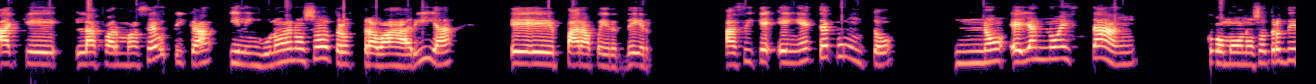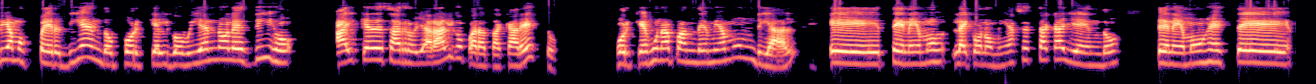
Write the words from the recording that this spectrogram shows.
a que la farmacéutica y ninguno de nosotros trabajaría eh, para perder. Así que en este punto, no, ellas no están, como nosotros diríamos, perdiendo porque el gobierno les dijo, hay que desarrollar algo para atacar esto, porque es una pandemia mundial eh, tenemos, la economía se está cayendo, tenemos este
